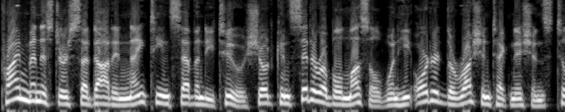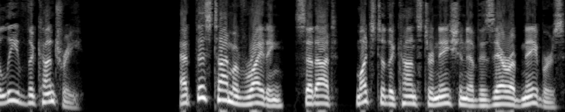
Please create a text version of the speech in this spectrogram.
Prime Minister Sadat in 1972 showed considerable muscle when he ordered the Russian technicians to leave the country. At this time of writing, Sadat, much to the consternation of his Arab neighbors,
